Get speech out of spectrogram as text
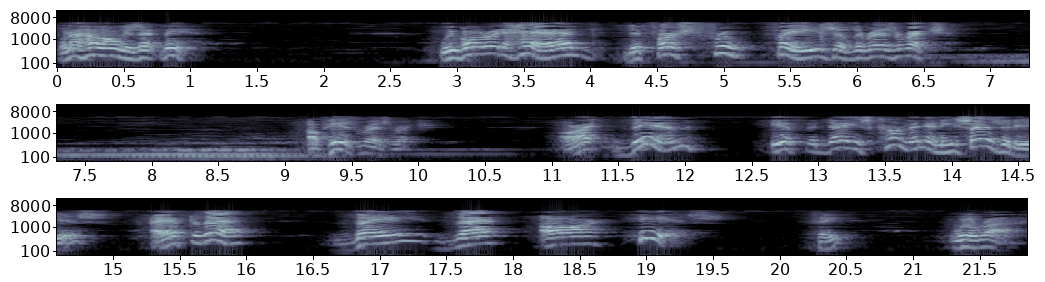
Well, now, how long has that been? we've already had the first fruit phase of the resurrection. Of His resurrection. Alright, then, if the day's coming, and He says it is, after that, they that are His, see, will rise.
